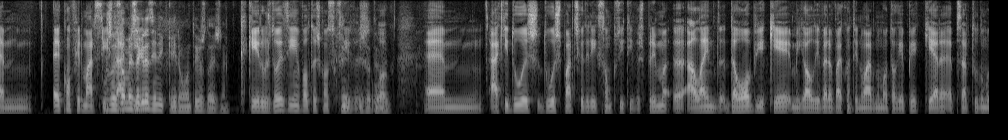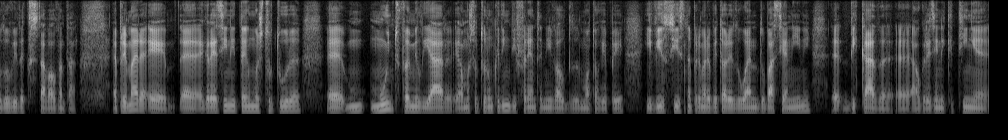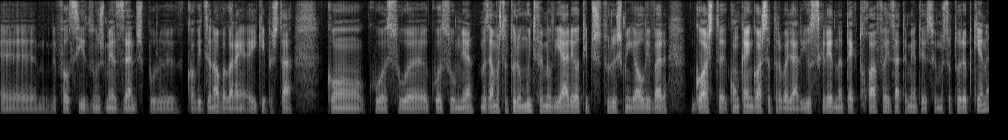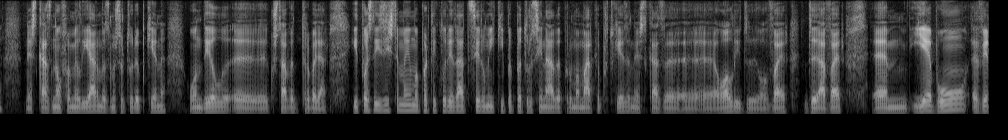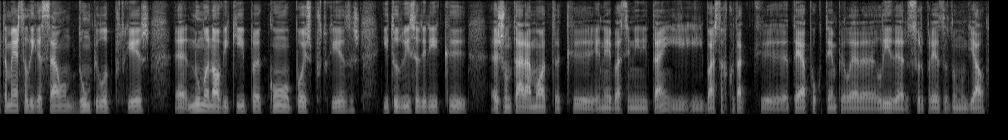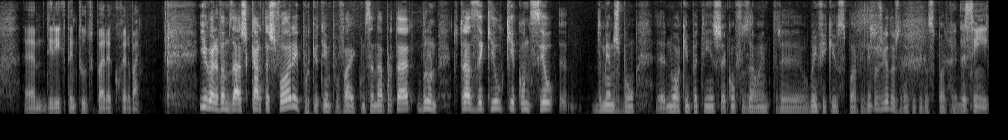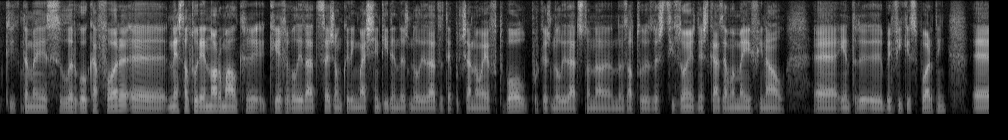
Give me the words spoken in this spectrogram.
Um, a confirmar se Os dois homens aqui, da Gresini, que caíram ontem os dois, não é? Que caíram os dois e em voltas consecutivas, Sim, logo. Um, há aqui duas, duas partes que eu diria que são positivas. Prima, uh, além de, da óbvia que é Miguel Oliveira vai continuar no MotoGP, que era, apesar de tudo, uma dúvida que se estava a levantar. A primeira é uh, a Gresini tem uma estrutura uh, muito familiar, é uma estrutura um bocadinho diferente a nível de MotoGP e viu-se isso na primeira vitória do ano do Bastianini, dedicada ao Gresini que tinha falecido uns meses antes por Covid-19. Agora a, a equipa está com, com, a sua, com a sua mulher, mas é uma estrutura muito familiar, é o tipo de estruturas que Miguel Oliveira gosta, com quem gosta de trabalhar. E o segredo na Tec de Roi foi exatamente esse: foi uma estrutura pequena, neste caso não familiar, mas uma estrutura pequena onde ele uh, gostava de trabalhar. E depois existe também uma particularidade de ser uma equipa patrocinada por uma marca portuguesa, neste caso a, a Oli de Aveiro, de Aveiro um, e é bom haver também esta ligação de um piloto português numa nova equipa com apoios portugueses e tudo isso eu diria que a juntar à mota que Enei Bassanini tem e, e, basta recordar que até há pouco tempo ele era líder surpresa do Mundial, um, diria que tem tudo para correr bem. E agora vamos às cartas fora, e porque o tempo vai começando a apertar. Bruno, tu trazes aquilo que aconteceu eh, de menos bom eh, no em Patins a confusão entre o Benfica e o Sporting, entre os jogadores do Benfica e do Sporting. Sim, que também se largou cá fora. Uh, nesta altura é normal que, que a rivalidade seja um bocadinho mais sentida nas modalidades, até porque já não é futebol, porque as modalidades estão na, nas alturas das decisões. Neste caso é uma meia-final uh, entre uh, Benfica e Sporting.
